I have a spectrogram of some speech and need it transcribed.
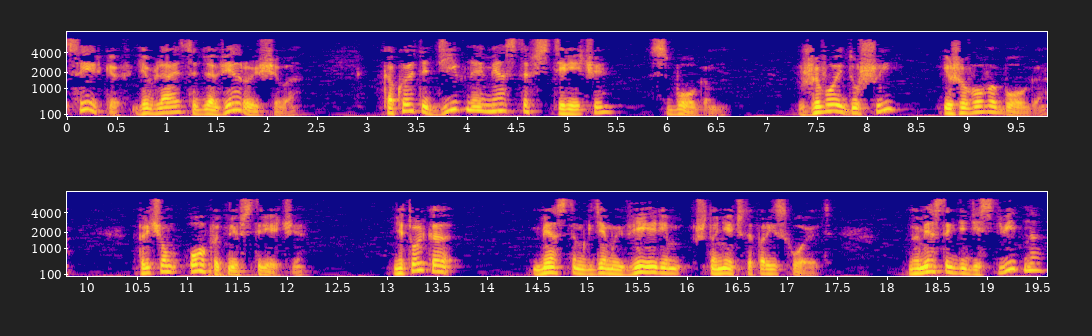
Церковь является для верующего какое-то дивное место встречи с Богом, живой души и живого Бога, причем опытной встречи, не только местом, где мы верим, что нечто происходит, но место, где действительно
